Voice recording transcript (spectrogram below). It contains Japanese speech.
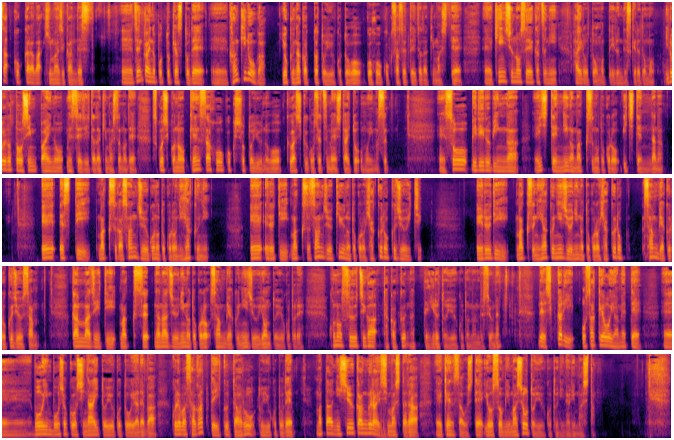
さあ、ここからは暇時間です。えー、前回のポッドキャストで、えー、肝機能が良くなかったということをご報告させていただきまして、えー、禁酒の生活に入ろうと思っているんですけれども、いろいろと心配のメッセージいただきましたので、少しこの検査報告書というのを詳しくご説明したいと思います。えー、総ビリルビンが1.2がマックスのところ1.7。AST マックスが35のところ202。ALT マックス39のところ161。LD マックス222のところ363。ガンマ GT マックス72のところ324ということで、この数値が高くなっているということなんですよね。で、しっかりお酒をやめて、えー、暴飲暴食をしないということをやれば、これは下がっていくだろうということで、また2週間ぐらいしましたら、えー、検査をして様子を見ましょうということになりました。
